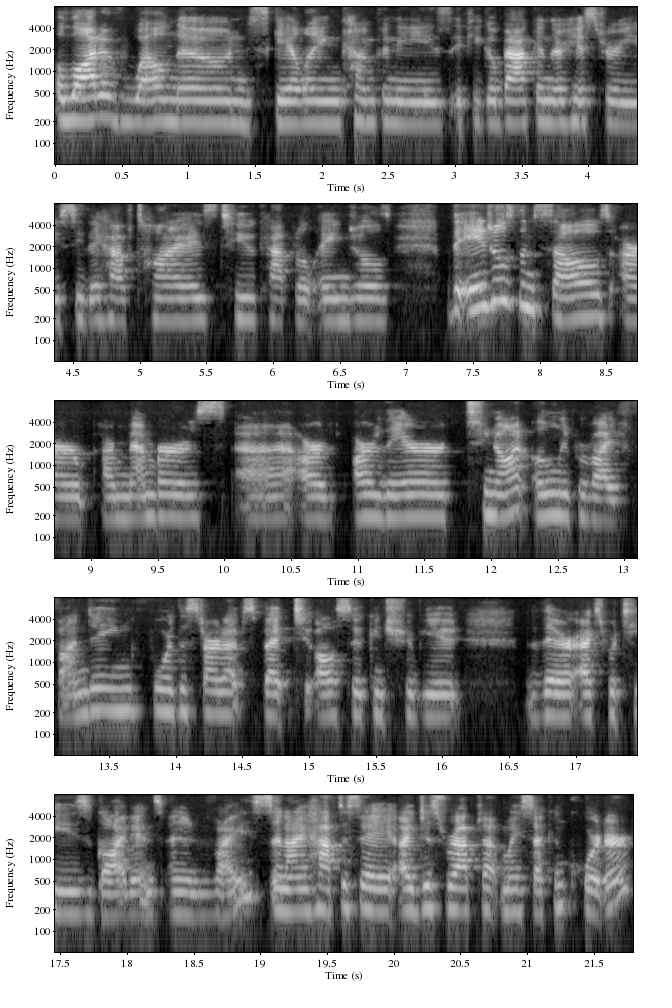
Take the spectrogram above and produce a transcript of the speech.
a lot of well-known scaling companies if you go back in their history you see they have ties to capital angels. The angels themselves are are members uh, are are there to not only provide funding for the startups but to also contribute their expertise guidance and advice. And i have to say i just wrapped up my second quarter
